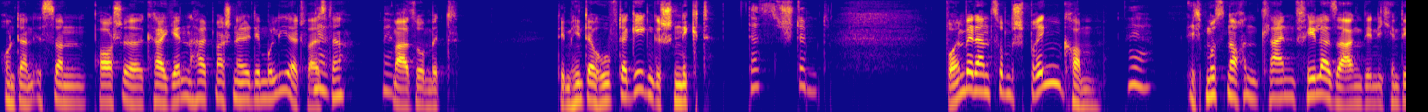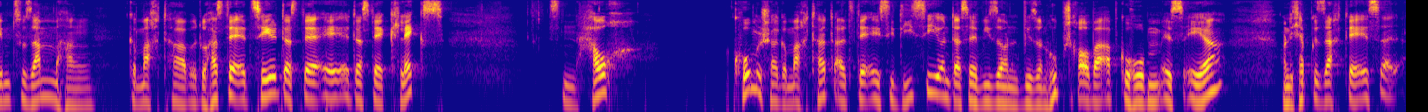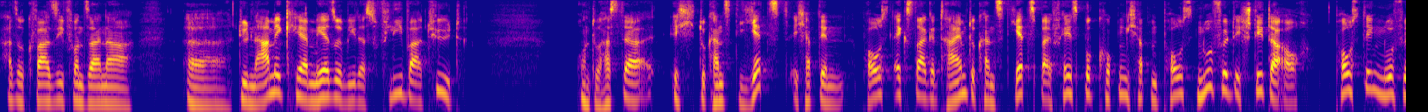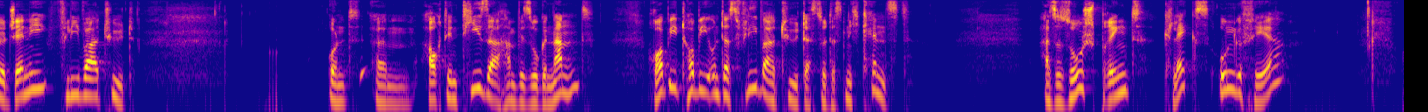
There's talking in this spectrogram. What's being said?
und dann ist so ein Porsche Cayenne halt mal schnell demoliert, weißt Ja. du? Ja. Mal so mit dem Hinterhuf dagegen geschnickt. Das stimmt. Wollen wir dann zum Springen kommen? Ja. Ich muss noch einen kleinen Fehler sagen, den ich in dem Zusammenhang gemacht habe. Du hast ja erzählt, dass der, äh, dass der Klecks es einen Hauch komischer gemacht hat als der ACDC und dass er wie so ein, wie so ein Hubschrauber abgehoben ist eher. Und ich habe gesagt, der ist äh, also quasi von seiner äh, Dynamik her mehr so wie das Flievertüt. Und du hast da, ich, du kannst jetzt, ich habe den Post extra getimed, du kannst jetzt bei Facebook gucken, ich habe einen Post nur für dich, steht da auch. Posting nur für Jenny, Fliever Tüt. Und ähm, auch den Teaser haben wir so genannt. Robby, Tobby und das Flievertüt, dass du das nicht kennst. Also so springt Klecks ungefähr.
